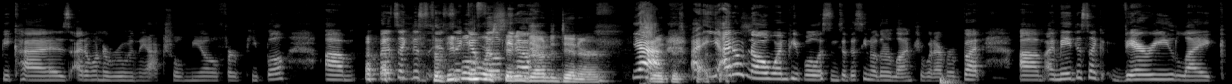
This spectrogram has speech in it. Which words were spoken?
because I don't want to ruin the actual meal for people. Um, but it's like this. for people like who are sitting down to dinner Yeah. I. I don't know when people listen to this, you know, their lunch or whatever. But um, I made this like very like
